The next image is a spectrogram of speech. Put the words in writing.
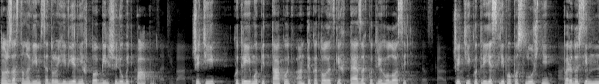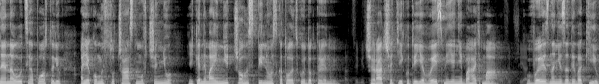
Тож застановімося, дорогі вірні, хто більше любить папу, чи ті, котрі йому підтакують в антикатолицьких тезах, котрі голосить, чи ті, котрі є сліпопослушні, передусім не науці апостолів, а якомусь сучасному вченню, яке не має нічого спільного з католицькою доктриною, чи радше ті, котрі є висміяні багатьма, визнані за диваків,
